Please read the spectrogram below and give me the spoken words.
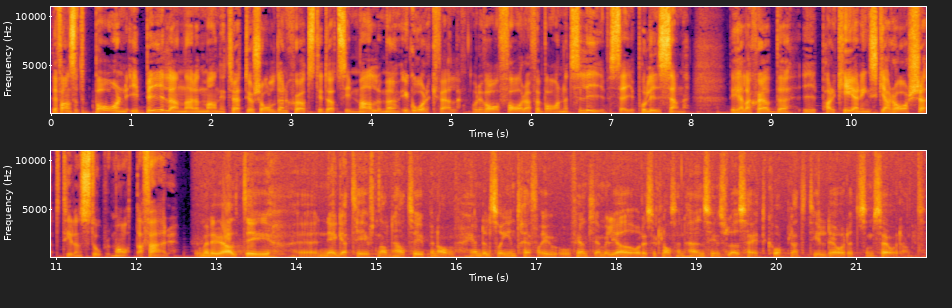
Det fanns ett barn i bilen när en man i 30-årsåldern sköts till döds i Malmö igår kväll och det var fara för barnets liv, säger polisen. Det hela skedde i parkeringsgaraget till en stor mataffär. Men det är ju alltid eh, negativt när den här typen av händelser inträffar i offentliga miljöer och det är såklart en hänsynslöshet kopplat till dådet som sådant.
